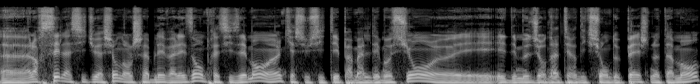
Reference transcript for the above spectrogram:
Euh, alors c'est la situation dans le Chablais valaisan précisément hein, qui a suscité pas mal d'émotions euh, et, des mesures d'interdiction de pêche notamment.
